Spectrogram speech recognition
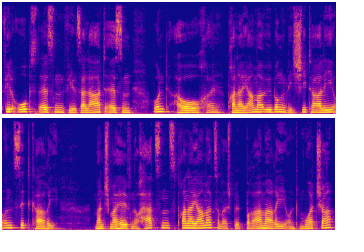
viel Obst essen, viel Salat essen und auch äh, Pranayama-Übungen wie Shitali und Siddhkari. Manchmal helfen auch Herzenspranayama, zum Beispiel Brahmari und Murcha.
